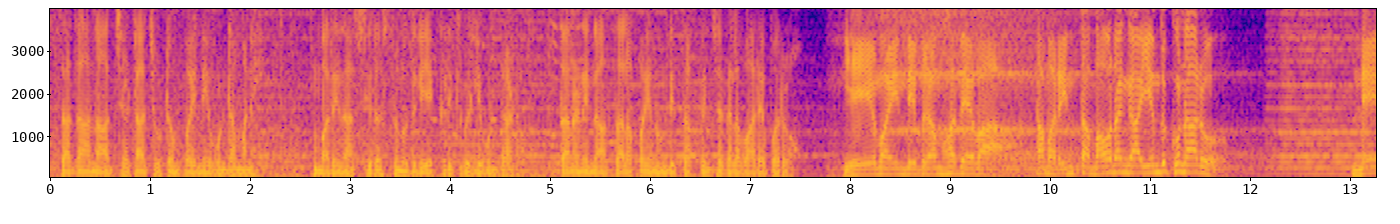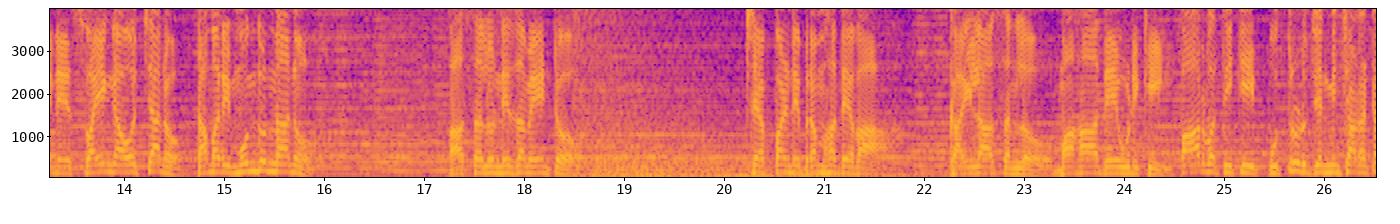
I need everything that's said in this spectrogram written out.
సదా నా జటాచూటంపైనే ఉండమని మరి నా శిరస్సును వదిలి ఎక్కడికి వెళ్ళి ఉంటాడు? తనని నా తలపై నుండి తప్పించగలవారెవరు? ఏమైంది బ్రహ్మదేవా? తమరింత మౌనంగా ఎందుకున్నారు? నేనే స్వయంగా వచ్చాను తమరి ముందున్నాను. అసలు నిజమేంటో? చెప్పండి బ్రహ్మదేవా. కైలాసంలో మహాదేవుడికి పార్వతికి పుత్రుడు జన్మించాడట?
